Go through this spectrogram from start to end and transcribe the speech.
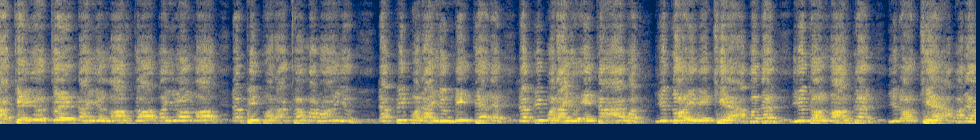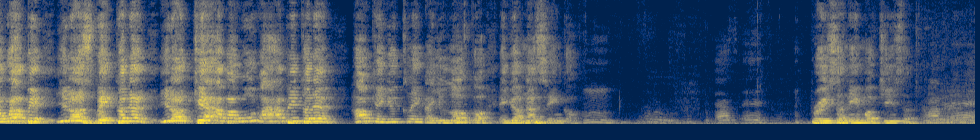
How can you claim that you love God, but you don't love the people that come around you, the people that you meet there, the, people that you interact with? You don't even care about them. You don't love them. You don't care about their well-being. You don't speak to them. You don't care about what, what happened to them. How can you claim that you love God and you have not seen God? That's it. Praise the name of Jesus. Amen.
